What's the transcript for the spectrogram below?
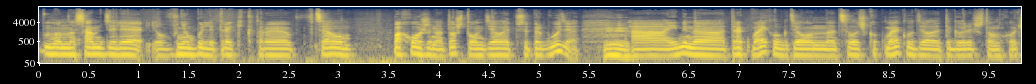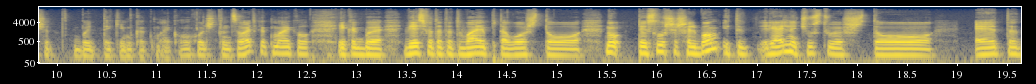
ну, на самом деле, в нем были треки, которые в целом похожи на то, что он делает в Супергуде, Мгм. а именно трек Майкл, где он отсылочку к Майклу делает и говорит, что он хочет быть таким, как Майкл. Он хочет танцевать, как Майкл. И как бы весь вот этот вайб того, что... Ну, ты слушаешь альбом, и ты реально чувствуешь, что это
